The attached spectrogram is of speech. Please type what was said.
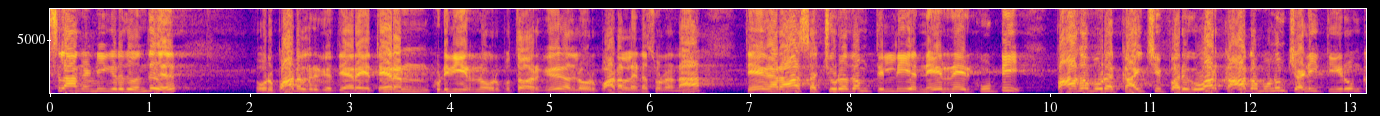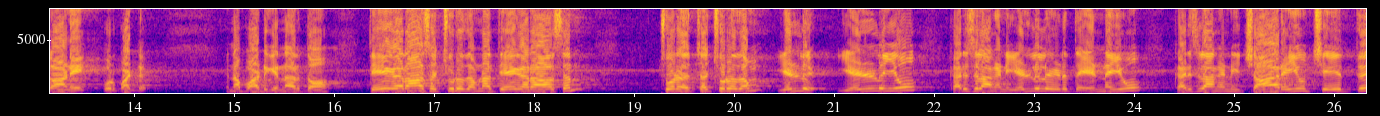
கரிசலாங்கண்ணிங்கிறது வந்து ஒரு பாடல் இருக்கு. தேரைய தேரன் குடிநீர்னு ஒரு புத்தகம் இருக்கு. அதுல ஒரு பாடல்ல என்ன சொல்றேன்னா தேகரா சச்சுரதம் தில்லிய நேர் நேர் கூட்டி பாகமுற காய்ச்சி பருகுவார் காகமுனும் சளி தீரும் காணே. ஒரு பாட்டு. என்ன பாட்டுக்கு என்ன அர்த்தம்? தேகரா சச்சுரதம்னா தேகராசன் சுர சச்சுரதம் எள்ளு. எள்ளையும் கரிசலாங்கண்ணி எள்ளுல எடுத்த எண்ணெயும் கரிசலாங்கண்ணி சாரையும் சேர்த்து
